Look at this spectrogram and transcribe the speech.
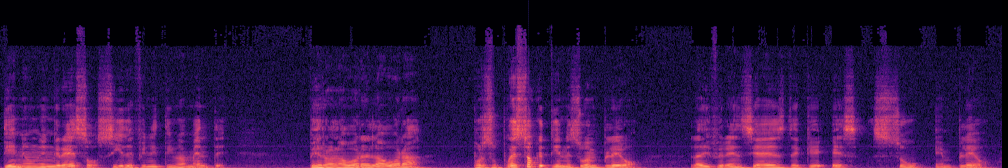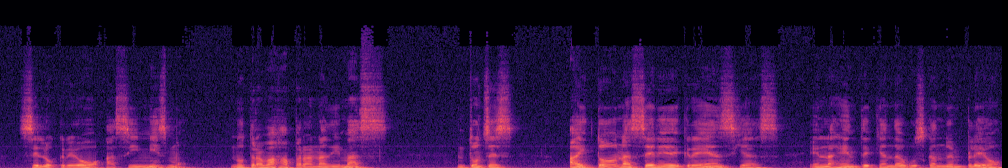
Tiene un ingreso, sí, definitivamente. Pero a la hora de la hora, por supuesto que tiene su empleo. La diferencia es de que es su empleo. Se lo creó a sí mismo. No trabaja para nadie más. Entonces, hay toda una serie de creencias en la gente que anda buscando empleo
